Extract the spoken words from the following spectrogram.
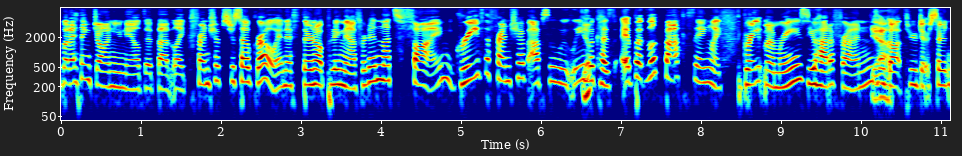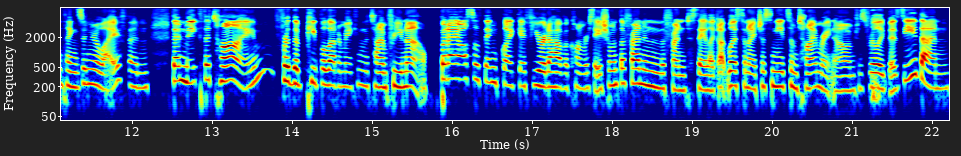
But I think John, you nailed it. That like friendships just outgrow, and if they're not putting the effort in, that's fine. Grieve the friendship, absolutely, Yep. because. It, but look back, saying like great memories. You had a friend. Yeah. You got through certain things in your life, and then make the time for the people that are making the time for you now. But I also think like if you were to have a conversation with a friend and the friend to say like, uh, listen, I just need some time right now. I'm just mm. really busy. Then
